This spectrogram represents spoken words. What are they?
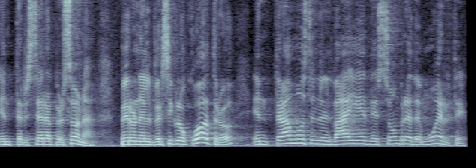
en tercera persona. Pero en el versículo 4 entramos en el valle de sombra de muerte,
